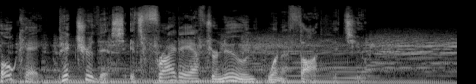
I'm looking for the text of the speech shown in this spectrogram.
Okay, picture this: it's Friday afternoon when a thought hits you.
